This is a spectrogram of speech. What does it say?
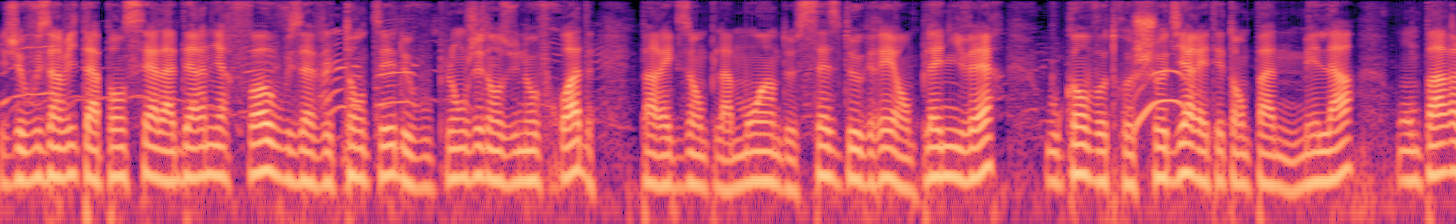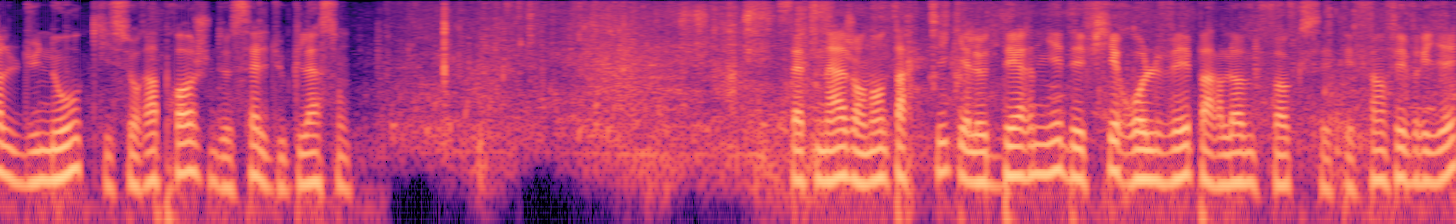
Je vous invite à penser à la dernière fois où vous avez tenté de vous plonger dans une eau froide, par exemple à moins de 16 degrés en plein hiver, ou quand votre chaudière était en panne. Mais là, on parle d'une eau qui se rapproche de celle du glaçon. Cette nage en Antarctique est le dernier défi relevé par l'homme Fox. C'était fin février.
